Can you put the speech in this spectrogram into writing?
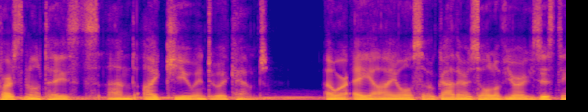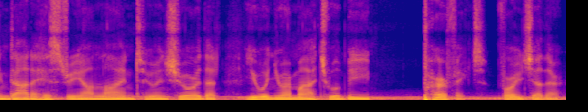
personal tastes, and IQ into account. Our AI also gathers all of your existing data history online to ensure that you and your match will be perfect for each other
